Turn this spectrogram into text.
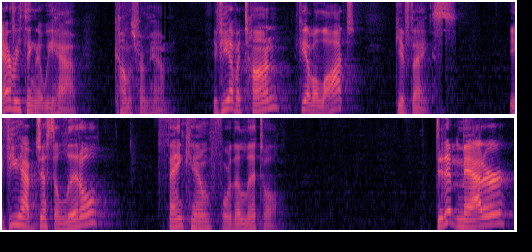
Everything that we have comes from Him. If you have a ton, if you have a lot, give thanks. If you have just a little, thank Him for the little. Did it matter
